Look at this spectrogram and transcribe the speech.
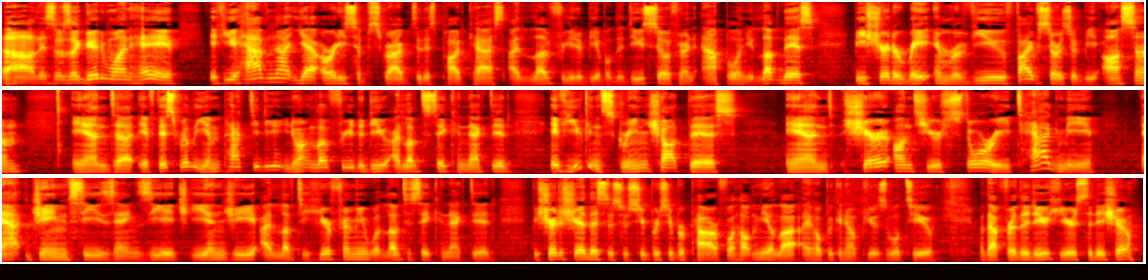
Ah, this was a good one. Hey, if you have not yet already subscribed to this podcast, I'd love for you to be able to do so. If you're on Apple and you love this, be sure to rate and review. Five stars would be awesome. And uh, if this really impacted you, you know what I'd love for you to do? I'd love to stay connected. If you can screenshot this and share it onto your story, tag me at James C. Zheng, Z H E N G. I'd love to hear from you. Would love to stay connected. Be sure to share this. This was super, super powerful. Helped me a lot. I hope it can help you as well too. Without further ado, here's today's show.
